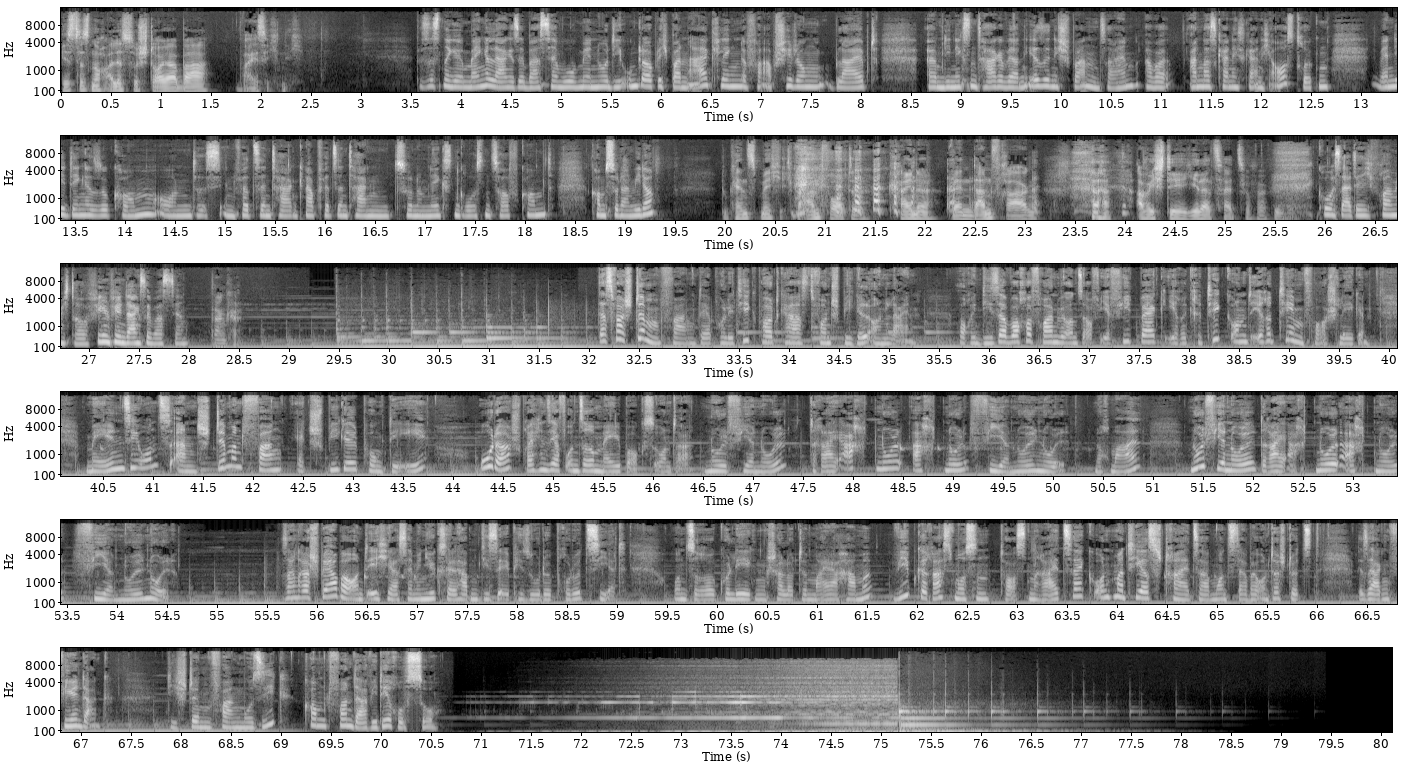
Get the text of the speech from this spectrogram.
ist das noch alles so steuerbar? Weiß ich nicht. Das ist eine Gemengelage, Sebastian, wo mir nur die unglaublich banal klingende Verabschiedung bleibt. Ähm, die nächsten Tage werden irrsinnig spannend sein, aber anders kann ich es gar nicht ausdrücken. Wenn die Dinge so kommen und es in 14 Tagen, knapp 14 Tagen zu einem nächsten großen Zoff kommt, kommst du dann wieder? Du kennst mich, ich beantworte keine Wenn-Dann-Fragen, aber ich stehe jederzeit zur Verfügung. Großartig, ich freue mich drauf. Vielen, vielen Dank, Sebastian. Danke. Das war Stimmenfang, der Politik-Podcast von Spiegel Online. Auch in dieser Woche freuen wir uns auf Ihr Feedback, Ihre Kritik und Ihre Themenvorschläge. Mailen Sie uns an stimmenfang.spiegel.de oder sprechen Sie auf unsere Mailbox unter 040 380 80 400. Nochmal 040 380 80 400. Sandra Sperber und ich, Yasemin Yüksel, haben diese Episode produziert. Unsere Kollegen Charlotte Meyer-Hamme, Wiebke Rasmussen, Thorsten Reitzek und Matthias Streitz haben uns dabei unterstützt. Wir sagen vielen Dank. Die Stimmenfang Musik kommt von Davide Russo.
